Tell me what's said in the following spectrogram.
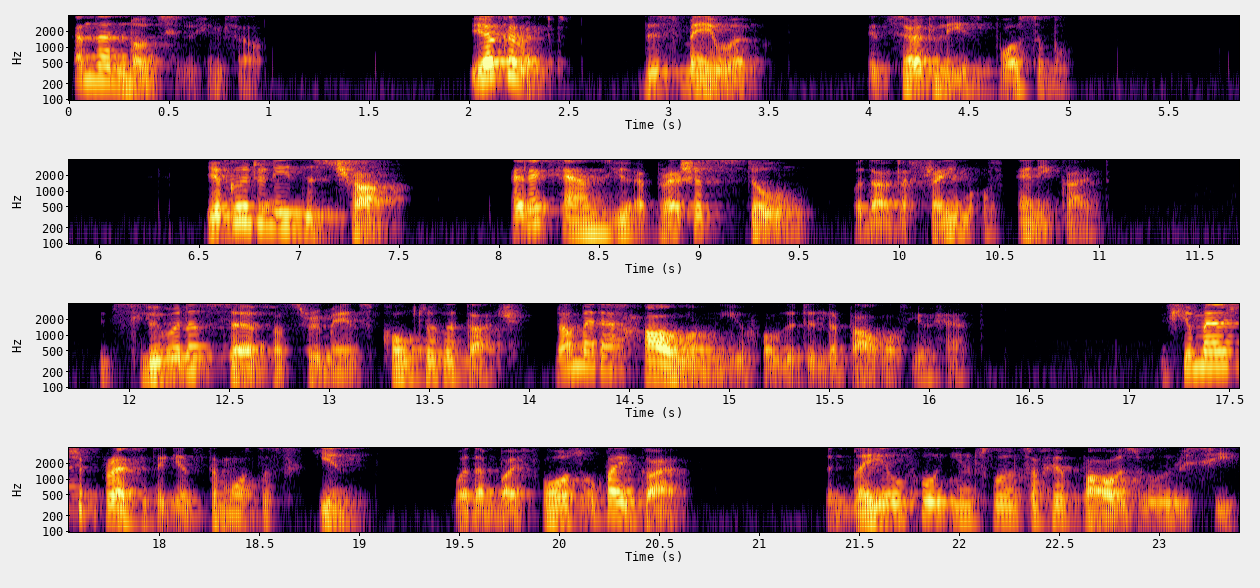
and then nods to himself. You're correct. This may work. It certainly is possible. You're going to need this charm. Felix hands you a precious stone without a frame of any kind. Its luminous surface remains cold to the touch, no matter how long you hold it in the palm of your hand. If you manage to press it against the monster's skin, whether by force or by guile, the baleful influence of your powers will recede.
